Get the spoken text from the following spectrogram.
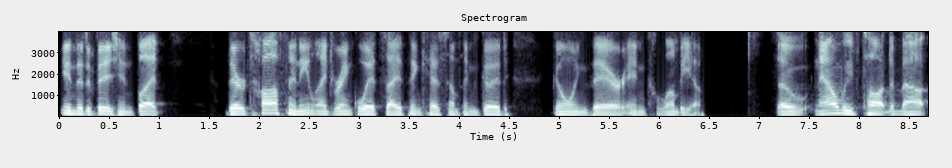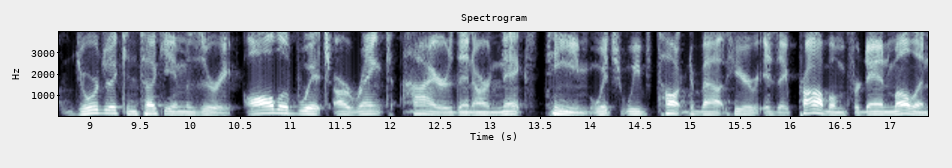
in the division, but they're tough. And Eli Drinkwitz, I think, has something good going there in Columbia. So now we've talked about Georgia, Kentucky, and Missouri, all of which are ranked higher than our next team, which we've talked about here is a problem for Dan Mullen.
